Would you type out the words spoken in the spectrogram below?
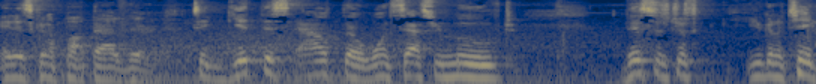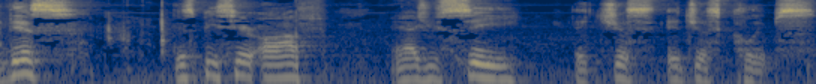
And it's gonna pop out of there. To get this out though, once that's removed, this is just, you're gonna take this, this piece here off, and as you see, it just, it just clips.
